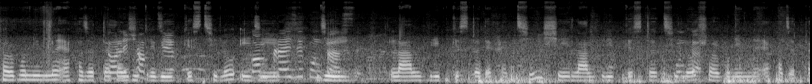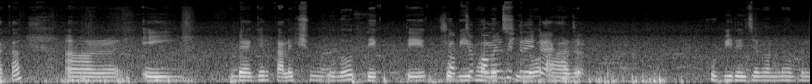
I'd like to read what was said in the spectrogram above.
সর্বনিম্ন এক হাজার টাকার ভিতরে ব্রিফ কেস ছিল। এই যে যেই লাল ব্রিফকেসটা দেখাচ্ছি সেই লাল ব্রিফ কেসটা ছিল সর্বনিম্ন এক হাজার টাকা। আর এই ব্যাগের কালেকশনগুলো দেখতে খুবই ভালো ছিল। আর খুবই রিজনেবল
